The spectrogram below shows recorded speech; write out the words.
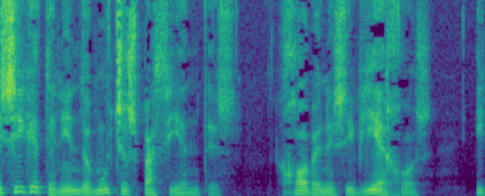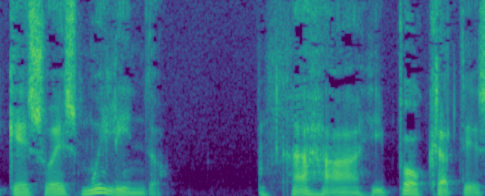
Y sigue teniendo muchos pacientes, jóvenes y viejos, y que eso es muy lindo. Ah, Hipócrates,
